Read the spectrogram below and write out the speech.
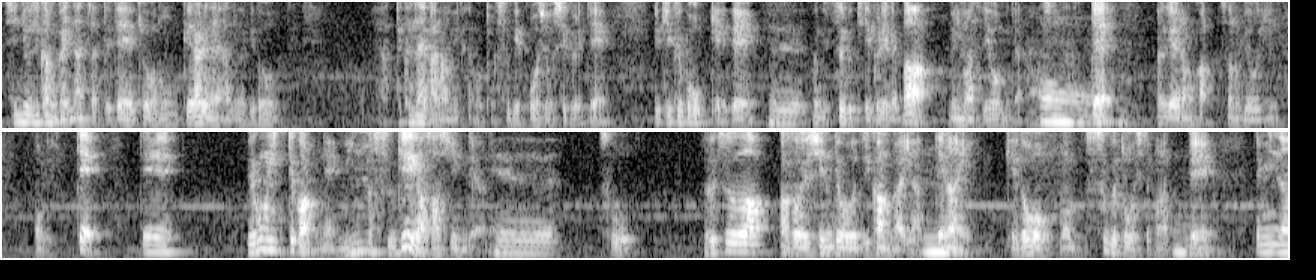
診療時間外になっちゃってて今日はもう受けられないはずだけどやってくんないかな？みたいなことをすげえ交渉してくれてで結局 OK でへえすぐ来てくれれば見ますよみたいな話になってでなんかその病院を行ってで病院行ってからもねみんなすげえ優しいんだよね。そう。普通はあそういう診療時間外やってないけど、もうすぐ通してもらって、でみんな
